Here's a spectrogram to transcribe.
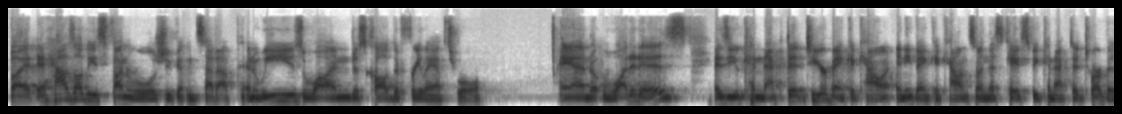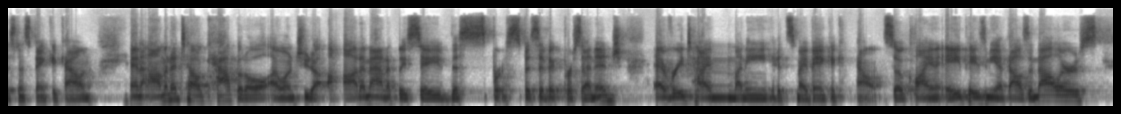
But it has all these fun rules you can set up. And we use one just called the freelance rule. And what it is, is you connect it to your bank account, any bank account. So in this case, we connect it to our business bank account. And I'm going to tell Qapital, I want you to automatically save this specific percentage every time money hits my bank account. So client A pays me $1,000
